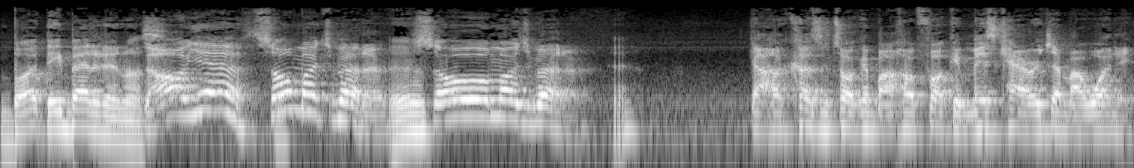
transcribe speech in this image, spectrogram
but they better than us. Oh yeah, so much better. Yeah. So much better. Yeah. Got her cousin talking about her fucking miscarriage at my wedding.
